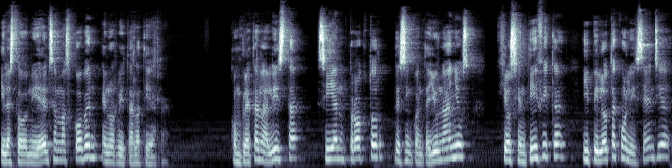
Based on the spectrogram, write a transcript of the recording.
y la estadounidense más joven en orbitar la Tierra. Completan la lista Cian Proctor, de 51 años, geocientífica y pilota con licencia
